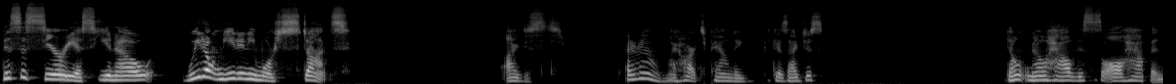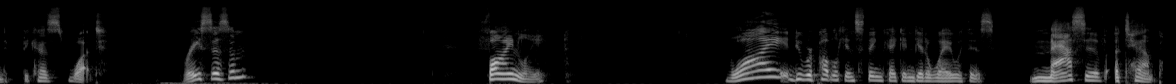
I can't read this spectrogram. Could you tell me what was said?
This is serious, you know. We don't need any more stunts. I just, I don't know. My heart's pounding because I just don't know how this has all happened. Because what? Racism? Finally, why do Republicans think they can get away with this massive attempt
